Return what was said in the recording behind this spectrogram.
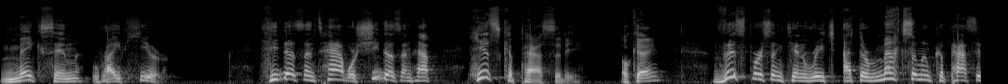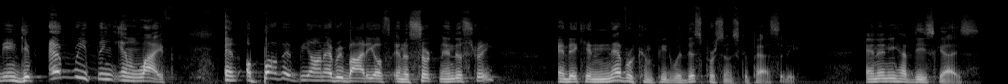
makes him right here. He doesn't have or she doesn't have his capacity, okay? This person can reach at their maximum capacity and give everything in life and above it beyond everybody else in a certain industry and they can never compete with this person's capacity. And then you have these guys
